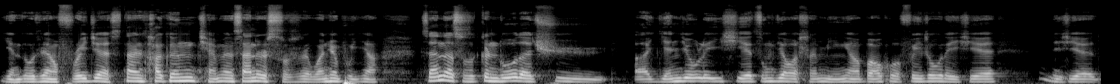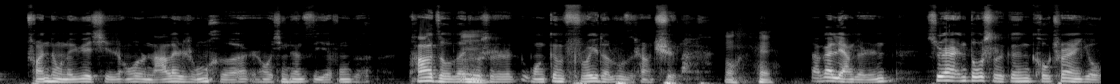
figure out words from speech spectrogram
演奏这样 free jazz，但是他跟前面 Sanders 是完全不一样。Sanders 更多的去呃研究了一些宗教神明啊，包括非洲的一些那些传统的乐器，然后拿来融合，然后形成自己的风格。他走的就是往更 free 的路子上去了。OK，大概两个人虽然都是跟 Coltrane 有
